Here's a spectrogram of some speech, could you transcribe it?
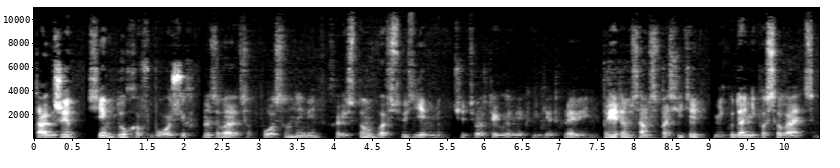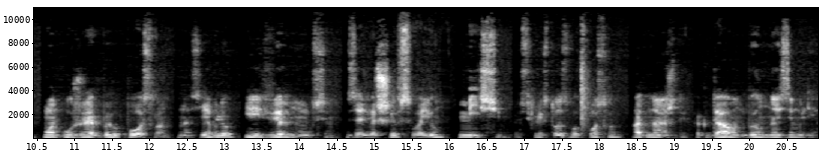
Также семь духов Божьих называются посланными Христом во всю землю. В 4 главе книги Откровения. При этом сам Спаситель никуда не посылается. Он уже был послан на землю и вернулся, завершив свою миссию. То есть Христос был послан однажды, когда он был на земле.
